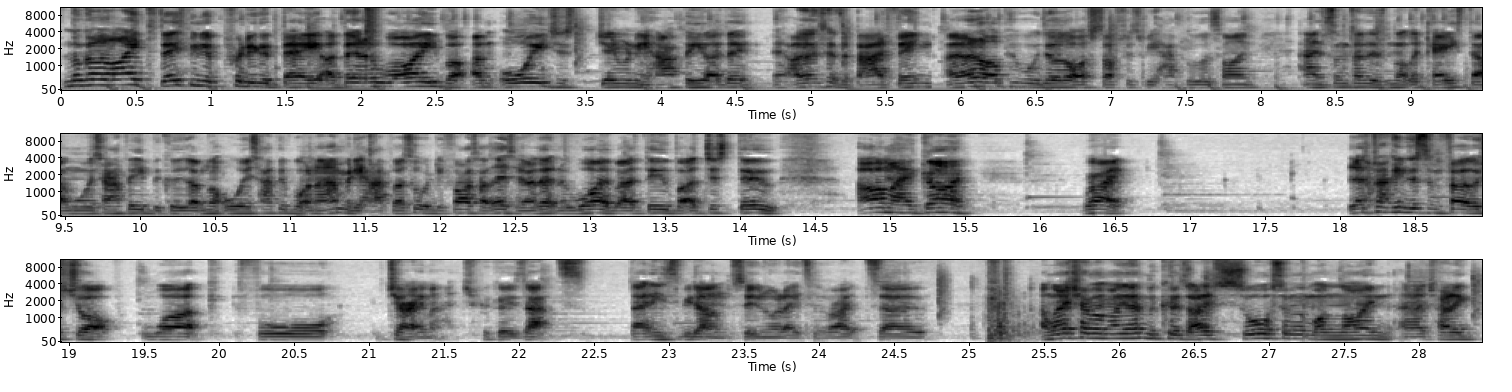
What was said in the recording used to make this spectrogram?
I'm not gonna lie, today's been a pretty good day. I don't know why, but I'm always just genuinely happy. I don't I don't say it's a bad thing. I know a lot of people do a lot of stuff just to be happy all the time. And sometimes it's not the case that I'm always happy because I'm not always happy, but I am really happy, I talk really fast like this and I don't know why, but I do, but I just do. Oh my god. Right. Let's crack into some Photoshop work for Jerry Match because that's that needs to be done sooner or later, right? So I'm gonna try them on my own because I saw some of them online and I try to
